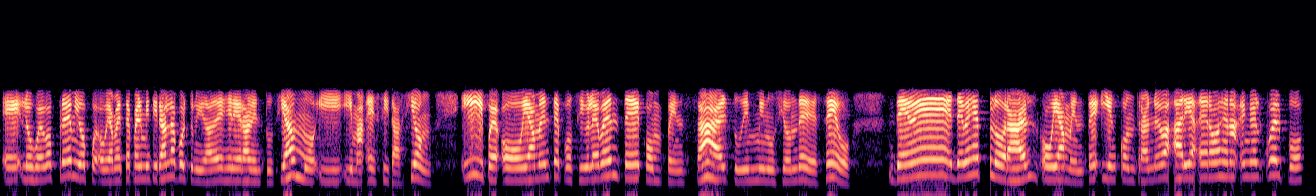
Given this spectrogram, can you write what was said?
eh, los juegos premios pues obviamente permitirán la oportunidad de generar entusiasmo y, y más excitación y pues obviamente posiblemente compensar tu disminución de deseo. Debe, debes explorar obviamente y encontrar nuevas áreas erógenas en el cuerpo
